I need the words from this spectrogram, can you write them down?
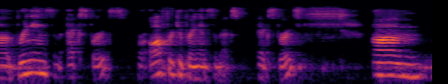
uh, bringing some experts or offer to bring in some ex- experts um,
